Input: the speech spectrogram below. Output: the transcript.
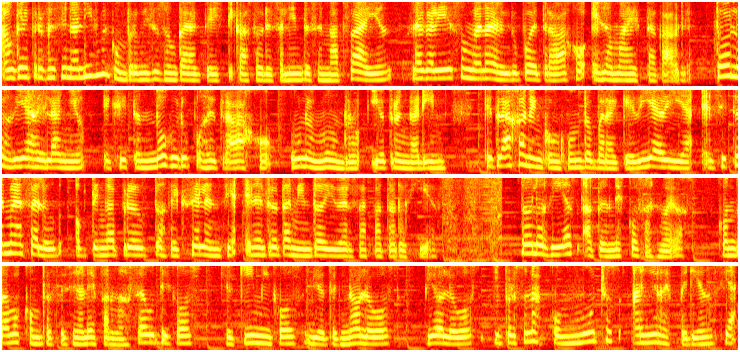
Aunque el profesionalismo y compromiso son características sobresalientes en Map Science, la calidad humana del grupo de trabajo es lo más destacable. Todos los días del año existen dos grupos de trabajo, uno en Munro y otro en Garín, que trabajan en conjunto para que día a día el sistema de salud obtenga productos de excelencia en el tratamiento de diversas patologías. Todos los días aprendes cosas nuevas. Contamos con profesionales farmacéuticos, bioquímicos, biotecnólogos, biólogos y personas con muchos años de experiencia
